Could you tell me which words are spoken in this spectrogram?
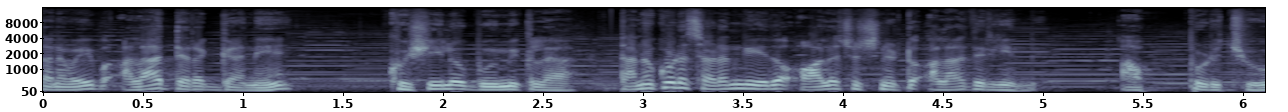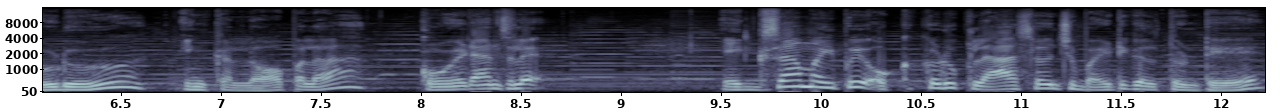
తన వైపు అలా తిరగగానే ఖుషీలో భూమికల తను కూడా సడన్గా ఏదో ఆలోచించినట్టు అలా తిరిగింది. అప్పుడు చూడు ఇంకా లోపల కోవి డాన్స్లే. ఎగ్జామ్ అయిపోయి ఒక్కొక్కడు క్లాస్లోంచి బయటకు వెళ్తుంటే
